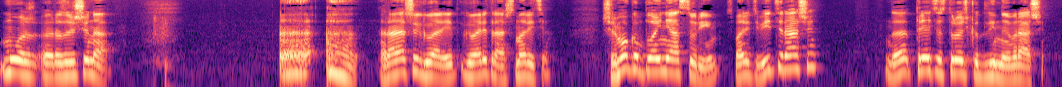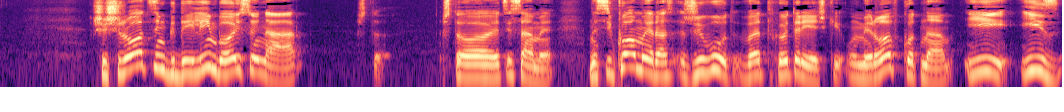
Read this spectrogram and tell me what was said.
мож, разрешена. Раши говорит, говорит Раши, смотрите. Шельмоком плойни асурим. Смотрите, видите Раши? Да, третья строчка длинная в Раши. Шишроцим гдейлим бойсуйнар, что, что эти самые насекомые раз, живут в, этой, какой-то речке, у миров котнам, и из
